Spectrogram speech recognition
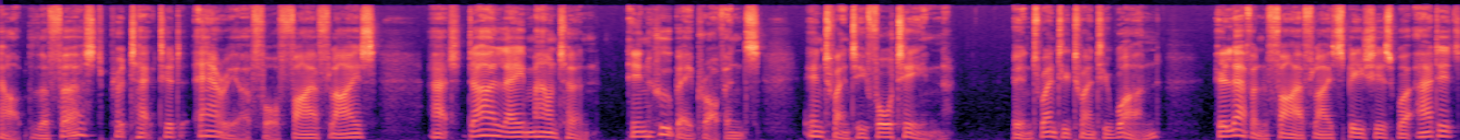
up the first protected area for fireflies at Dalei Mountain in Hubei province in 2014. In 2021, 11 firefly species were added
